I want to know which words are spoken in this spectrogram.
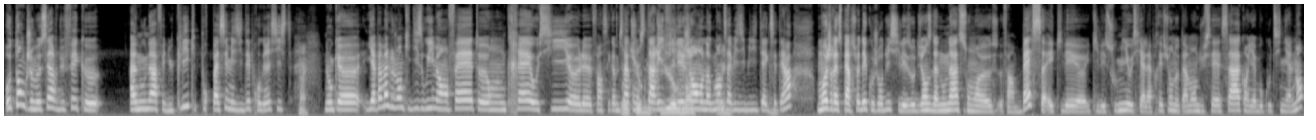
Autant que je me serve du fait que Hanouna fait du clic pour passer mes idées progressistes. Ouais. Donc euh, il y a pas mal de gens qui disent oui, mais en fait, euh, on crée aussi, euh, enfin c'est comme ça Oui, qu'on starifie les gens, on augmente oui. sa visibilité, etc. Moi, je reste persuadée qu'aujourd'hui, si les audiences d'Hanouna sont, enfin baissent et qu'il est, qu'il est soumis aussi à la pression, notamment du CSA quand il y a beaucoup de signalements,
